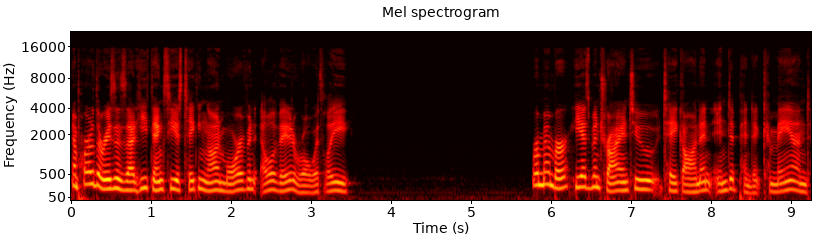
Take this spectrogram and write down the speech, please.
and part of the reason is that he thinks he is taking on more of an elevated role with Lee. Remember, he has been trying to take on an independent command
